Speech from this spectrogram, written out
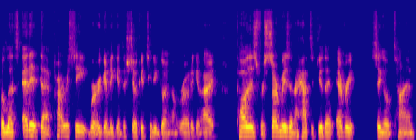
but let's edit that privacy. We're going to get the show continued going on the road. Again, I apologize for some reason. I have to do that every single time.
